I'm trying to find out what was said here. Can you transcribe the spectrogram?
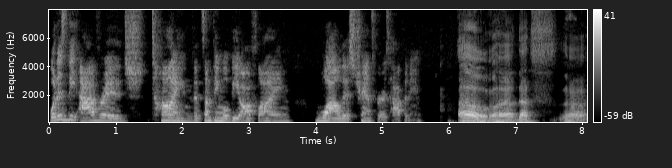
what is the average time that something will be offline while this transfer is happening? Oh, uh, that's uh,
